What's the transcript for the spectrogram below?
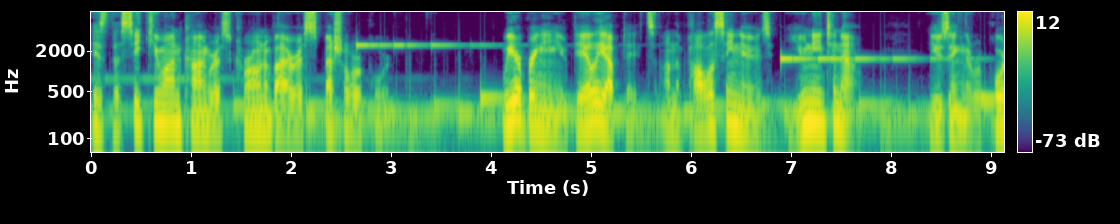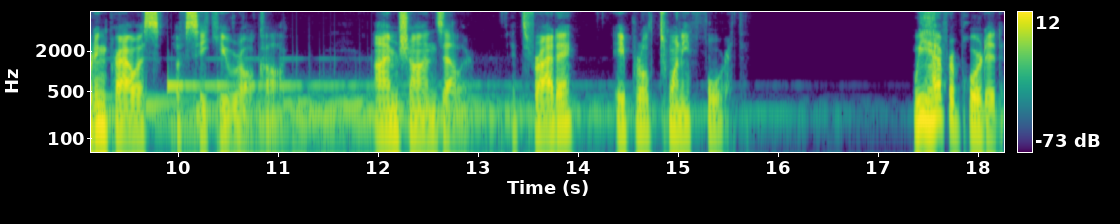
is the CQ on Congress Coronavirus Special Report. We are bringing you daily updates on the policy news you need to know using the reporting prowess of CQ Roll Call. I'm Shawn Zeller. It's Friday, April 24th. We have reported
